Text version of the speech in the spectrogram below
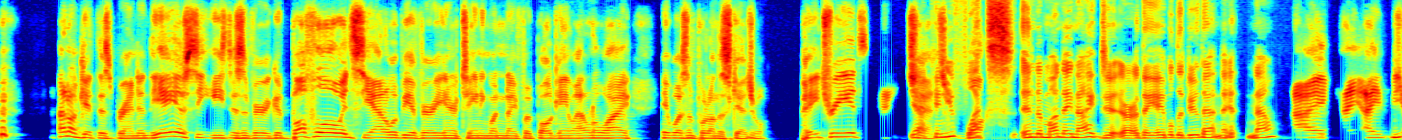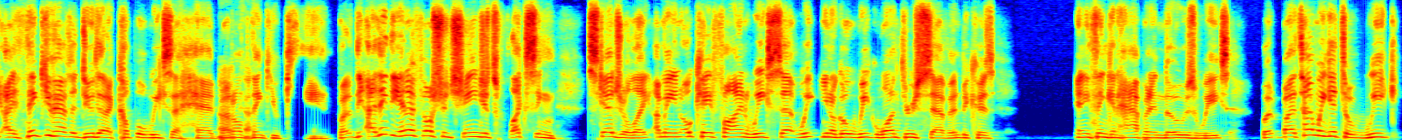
I don't get this, Brandon. The AFC East isn't very good. Buffalo and Seattle would be a very entertaining one night football game. I don't know why it wasn't put on the schedule. Patriots. Yeah, Jets. can you flex into Monday night? Are they able to do that now? I I I think you have to do that a couple weeks ahead, but okay. I don't think you can. But the, I think the NFL should change its flexing schedule. Like, I mean, okay, fine, week set week, you know, go week one through seven because anything can happen in those weeks. But by the time we get to week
